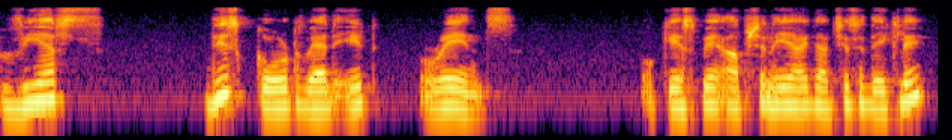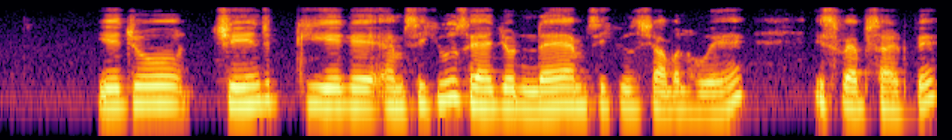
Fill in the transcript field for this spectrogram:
wears this coat when it rains okay इसमें ऑप्शन ये आएगा, अच्छे से देख लें। ये जो चेंज किए गए एम हैं, जो नए एम शामिल हुए हैं, इस वेबसाइट पे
